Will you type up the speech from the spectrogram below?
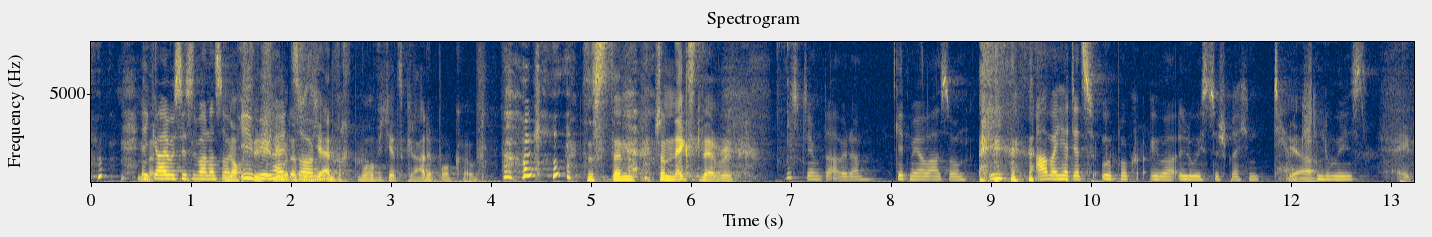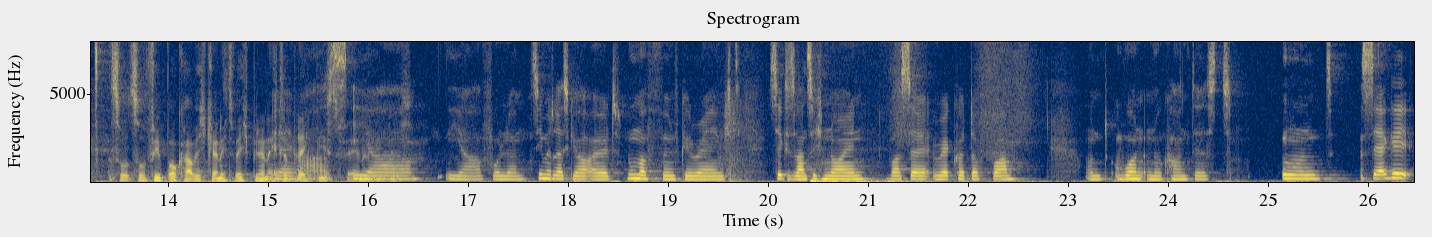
Egal, was Silvana sagt. noch ich viel will schlimmer, halt ich sagen. einfach, worauf ich jetzt gerade Bock habe. Das ist dann schon Next Level. Das stimmt auch wieder. Geht mir aber auch so. Ich, aber ich hätte jetzt Urbock über Louis zu sprechen. Derek Ja. Louis. Ey, so, so viel Bock habe ich gar nicht, weil ich bin ein echter Ja, Black Beast-Fan ja, eigentlich. Ja, voll. 37 Jahre alt, Nummer 5 gerankt, 26,9 war sein Rekord davor und won no contest. Und Sergej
